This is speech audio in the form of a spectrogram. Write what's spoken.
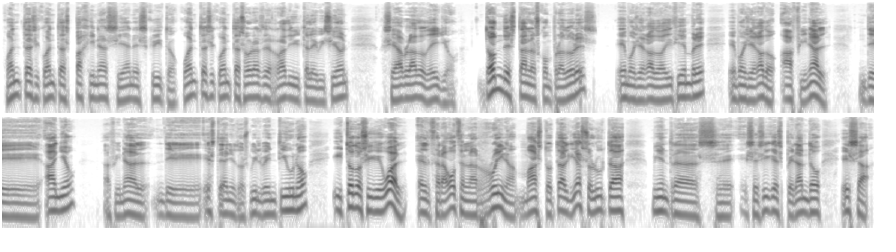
¿Cuántas y cuántas páginas se han escrito? ¿Cuántas y cuántas horas de radio y televisión se ha hablado de ello? ¿Dónde están los compradores? Hemos llegado a diciembre, hemos llegado a final de año a final de este año 2021 y todo sigue igual. El Zaragoza en la ruina más total y absoluta mientras eh, se sigue esperando esa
